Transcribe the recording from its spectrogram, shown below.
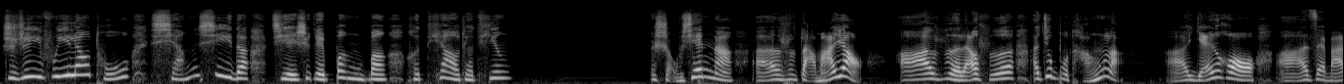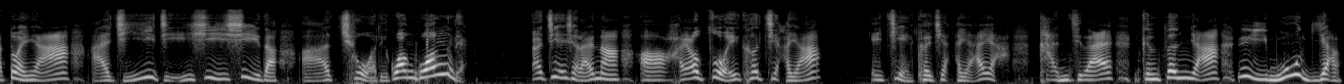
指着一幅医疗图，详细的解释给蹦蹦和跳跳听。首先呢，啊是打麻药，啊治疗时啊就不疼了，啊然后啊再把断牙啊挤挤细细的啊敲的光光的。啊，接下来呢，啊，还要做一颗假牙。哎，这颗假牙呀，看起来跟真牙一模一样，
